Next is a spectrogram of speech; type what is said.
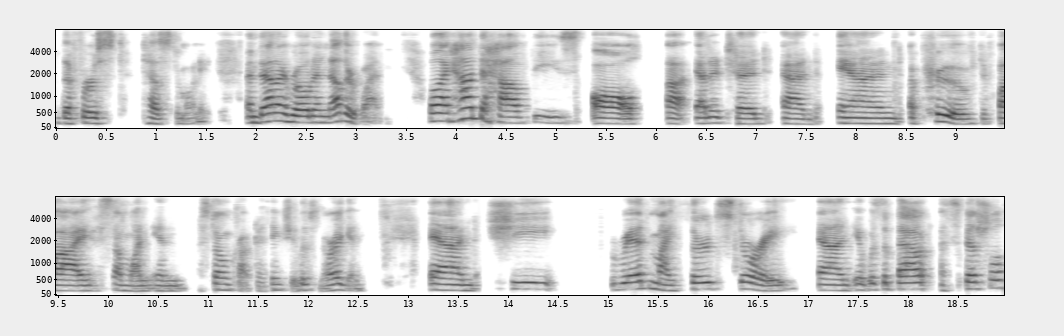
the first testimony. And then I wrote another one. Well, I had to have these all uh, edited and and approved by someone in Stonecroft. I think she lives in Oregon, and she read my third story, and it was about a special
